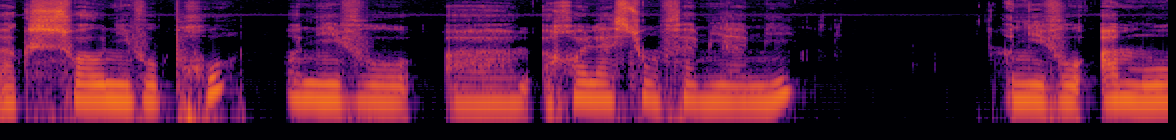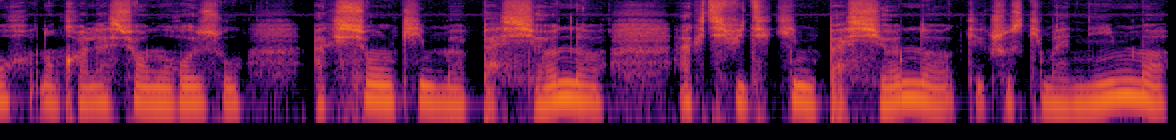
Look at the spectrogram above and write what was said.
euh, que ce soit au niveau pro, au niveau euh, relation famille-amie, au niveau amour, donc relation amoureuse ou action qui me passionne, activité qui me passionne, quelque chose qui m'anime,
